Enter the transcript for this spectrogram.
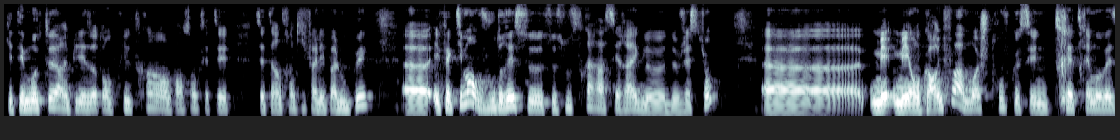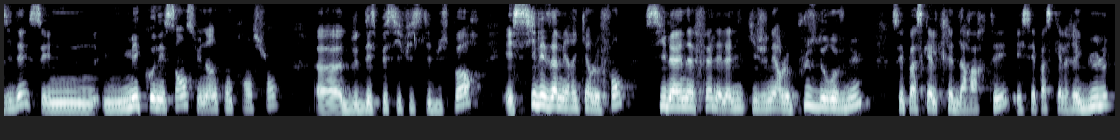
qui étaient moteurs et puis les autres ont pris le train en pensant que c'était, c'était un train qu'il fallait pas louper. Euh, effectivement, on voudrait se, se, soustraire à ces règles de gestion. Euh, mais, mais encore une fois, moi, je trouve que c'est une très très mauvaise idée. C'est une, une méconnaissance, une incompréhension euh, de, des spécificités du sport. Et si les Américains le font, si la NFL est la ligue qui génère le plus de revenus, c'est parce qu'elle crée de la rareté et c'est parce qu'elle régule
